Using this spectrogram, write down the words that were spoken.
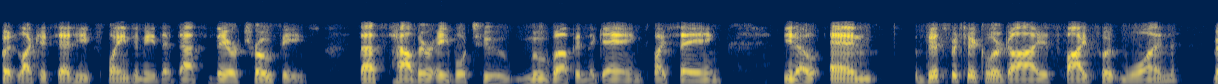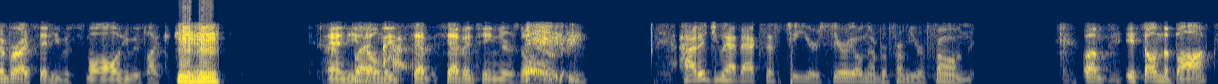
But like I said, he explained to me that that's their trophies. That's how they're able to move up in the gangs by saying, you know, and this particular guy is five foot one. Remember, I said he was small. He was like a kid, Mm-hmm. and he's But only I- sev- seventeen years old. How did you have access to your serial number from your phone? um, it's on the box,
